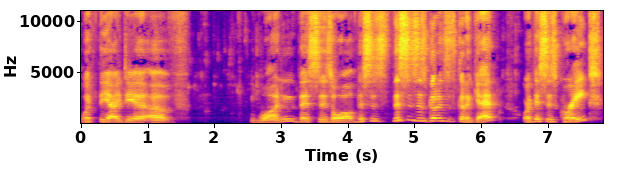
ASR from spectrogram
with the idea of one this is all this is this is as good as it's going to get or this is great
